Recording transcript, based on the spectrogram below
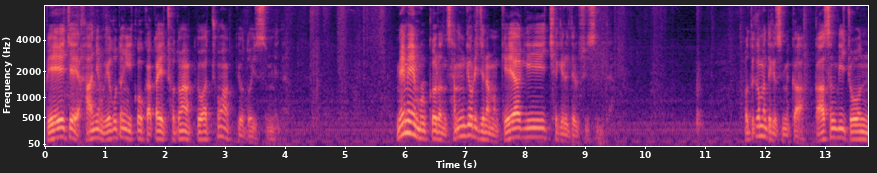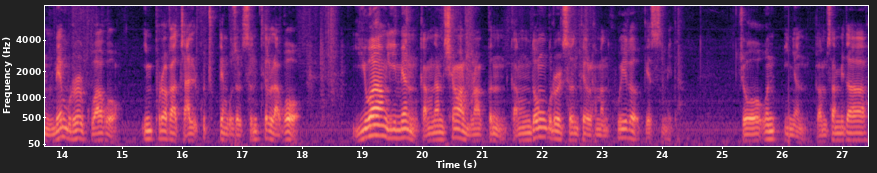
배제, 한영, 외고 등이 있고 가까이 초등학교와 중학교도 있습니다. 매매 물건은 3개월이 지나면 계약이 체결될 수 있습니다. 어떻게 하면 되겠습니까? 가성비 좋은 매물을 구하고 인프라가 잘 구축된 곳을 선택을 하고 이왕이면 강남 생활문화권 강동구를 선택을 하면 후회가 없겠습니다. 좋은 인연 감사합니다.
